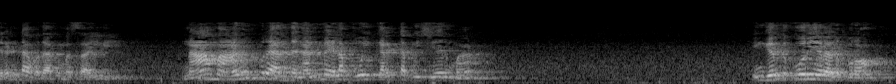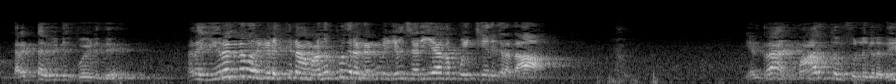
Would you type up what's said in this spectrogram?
இரண்டாவதாக மசாயில் நாம அனுப்புற அந்த நன்மையெல்லாம் போய் கரெக்டா போய் சேருமா? இங்க இருந்து கூரியர் அனுப்புறோம் கரெக்டா வீட்டுக்கு போயிடுது. ஆனா இறந்தவர்களுக்கு நாம் அனுப்புகிற நன்மைகள் சரியாக போய் சேருகிறதா? என்றால் மார்க்கம் சொல்லுகிறது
